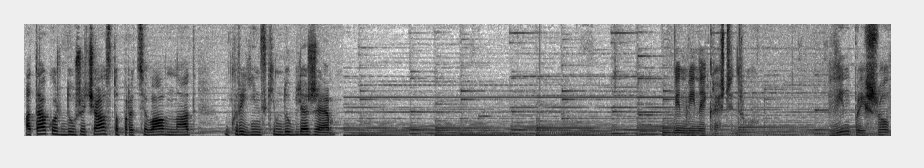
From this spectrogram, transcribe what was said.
а також дуже часто працював над українським дубляжем. Він мій найкращий друг. Він прийшов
